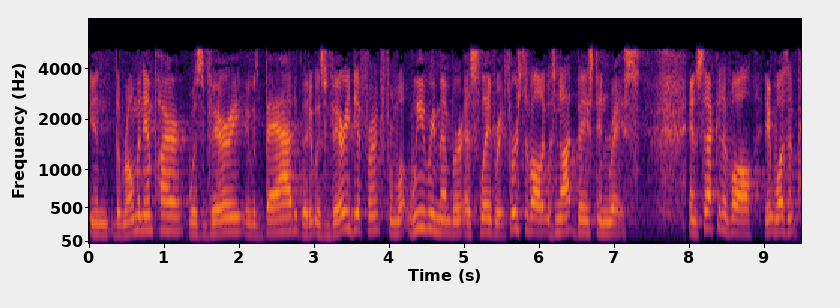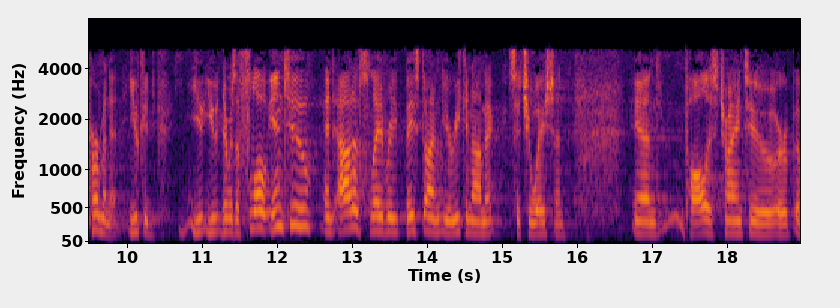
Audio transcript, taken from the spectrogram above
in the Roman Empire, was very, it was bad, but it was very different from what we remember as slavery. First of all, it was not based in race. And second of all, it wasn't permanent. You could, you, you, there was a flow into and out of slavery based on your economic situation. And Paul is trying to, or uh,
